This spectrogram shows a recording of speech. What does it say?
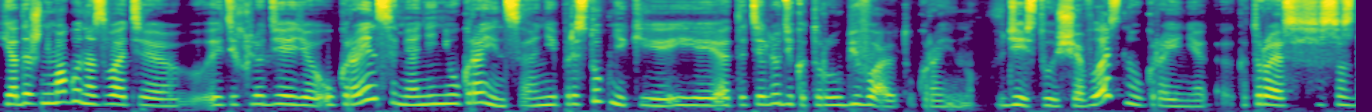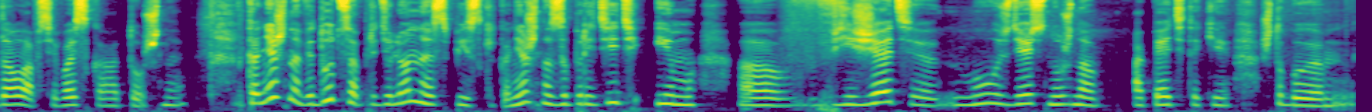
Я даже не могу назвать э, этих людей украинцами, они не украинцы, они преступники, и это те люди, которые убивают Украину. Действующая власть на Украине, которая создала все войска атошные. Конечно, ведутся определенные списки, конечно, запретить им э, въезжать, э, ну, здесь нужно опять-таки, чтобы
